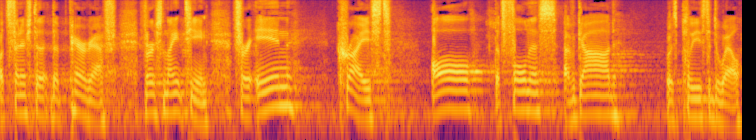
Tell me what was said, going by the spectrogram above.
Let's finish the, the paragraph. Verse 19. For in Christ all the fullness of God was pleased to dwell.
